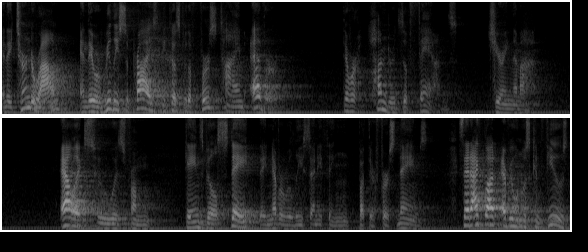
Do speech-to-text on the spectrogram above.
and they turned around, and they were really surprised because for the first time ever, there were hundreds of fans cheering them on. Alex, who is from Gainesville State, they never release anything but their first names, said, I thought everyone was confused,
